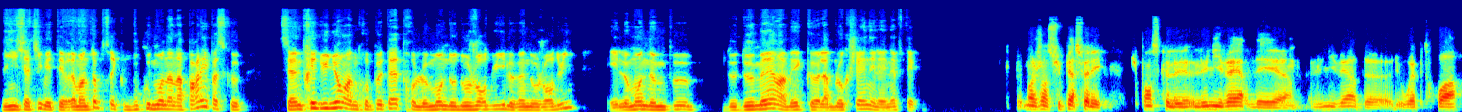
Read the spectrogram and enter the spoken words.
l'initiative était vraiment top. C'est vrai que beaucoup de monde en a parlé parce que c'est un trait d'union entre peut-être le monde d'aujourd'hui, le vin d'aujourd'hui, et le monde un peu de demain avec la blockchain et les NFT moi j'en suis persuadé. Je pense que l'univers des euh, l'univers du Web 3,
